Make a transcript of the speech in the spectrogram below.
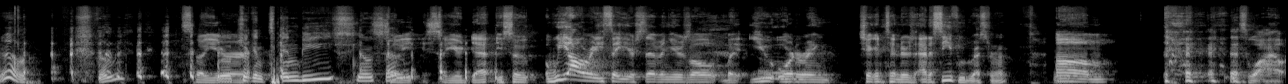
Yeah. So you're chicken tendies. You know so you, so you're de- so we already say you're seven years old, but you ordering chicken tenders at a seafood restaurant. Um, that's wild.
